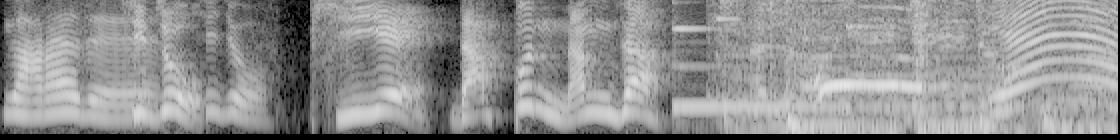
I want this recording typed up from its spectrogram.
이거 알아야 돼. 지조. 지조. 비의 나쁜 남자. 예.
